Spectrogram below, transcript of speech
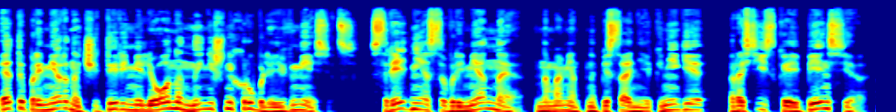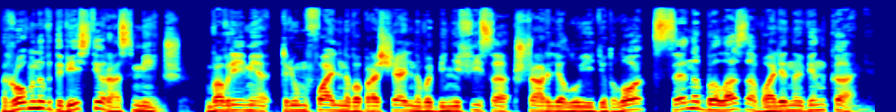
это примерно 4 миллиона нынешних рублей в месяц. Средняя современная, на момент написания книги, российская пенсия ровно в 200 раз меньше. Во время триумфального прощального бенефиса Шарля Луи Дедло сцена была завалена венками,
